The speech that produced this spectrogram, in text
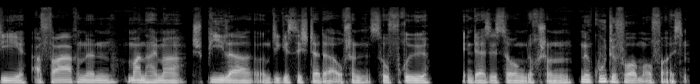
die erfahrenen Mannheimer Spieler und die Gesichter da auch schon so früh in der Saison doch schon eine gute Form aufweisen.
